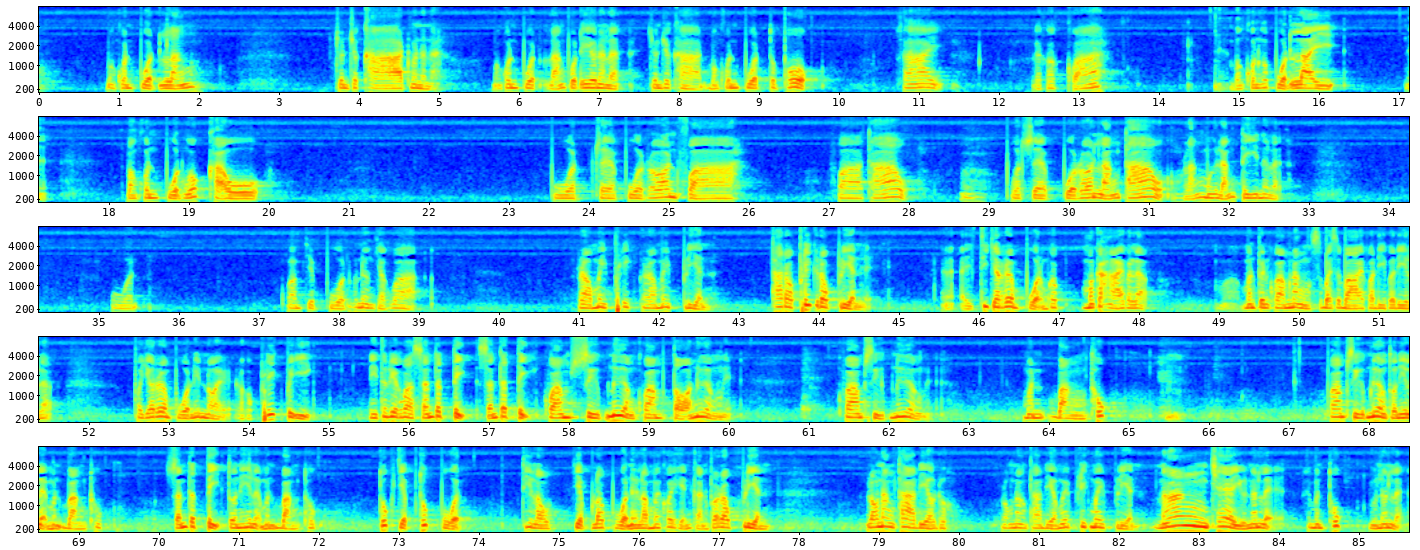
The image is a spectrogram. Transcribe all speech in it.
บางคนปวดหลัง จนจะขาดมันน่ะนะบางคนปวดหลังปวดเอวนั่นแหละ จนจะขาด บางคนปวดตะโพกซ้าย แล้วก็ขวา บางคนก็ปวดไหล่บางคนปวดหัวเข่า ปวดแสบปวดร้อนฝ่า ฝ่าเท้า ปวดแสบปวดร้อนหลังเท้า หลังมือหลังตีนนั่นแหละ ปวด ความเจ็บปวดก็เนื่องจากว่า เราไม่พลิกเราไม่เปลี่ยน ถ้าเราพลิกเราเปลี่ยนเนี่ยไอ้ที่จะเริ่มปวดมันก็มันก็หายไปแล้ว มันเป็นความนั่งสบายๆพอดีพอดีแล้วพอจะเริ่มปวดนิดหน่อย เราก็พลิกไปอีก นี่ต้องเรียกว่าสันตติ สันตติ ความสืบเนื่อง ความต่อเนื่องเนี่ยความสืบเนื่องเนี่ยมันบังทุกความสืบเนื่องตัวนี้แหละ มันบังทุกสันตติตัวนี้แหละ มันบังทุก ทุกเจ็บทุกปวดที่เราเจ็บเราปวดเนี่ยเราไม่ค่อยเห็นกัน เพราะเราเปลี่ยนเรานั่งท่าเดียวดูลองนั่งท่าเดียวไม่พลิกไม่เปลี่ยน นั่งแช่อยู่นั่นแหละ ให้มันทุกข์อยู่นั่นแหละ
